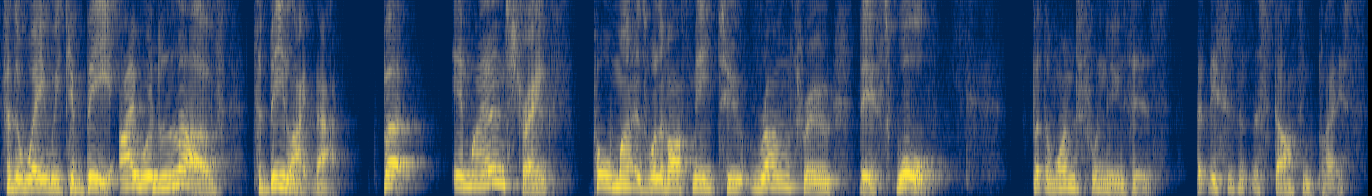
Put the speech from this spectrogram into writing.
for the way we could be. I would love to be like that. But in my own strength, Paul might as well have asked me to run through this wall. But the wonderful news is that this isn't the starting place.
